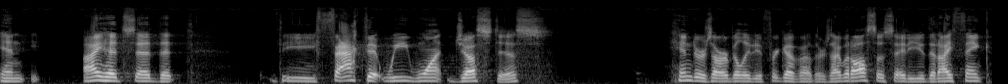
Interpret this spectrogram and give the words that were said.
And I had said that the fact that we want justice hinders our ability to forgive others. I would also say to you that I think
